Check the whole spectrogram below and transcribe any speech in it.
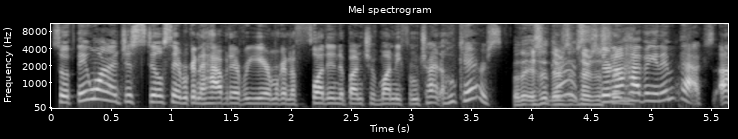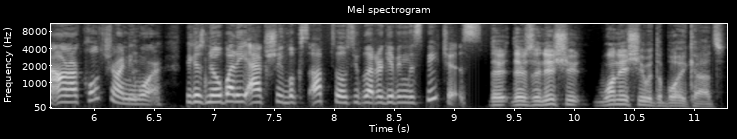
So if they want to just still say we're going to have it every year and we're going to flood in a bunch of money from China, who cares? Well, it, there's, there's They're certain, not having an impact on our culture anymore because nobody actually looks up to those people that are giving the speeches. There, there's an issue. One issue with the boycotts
